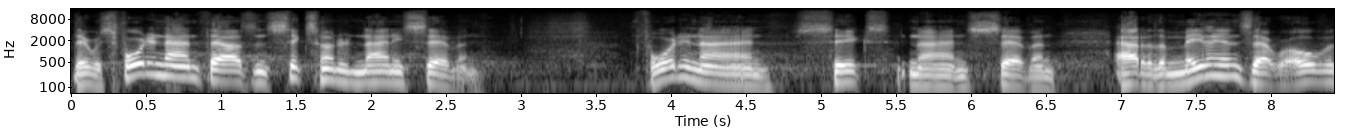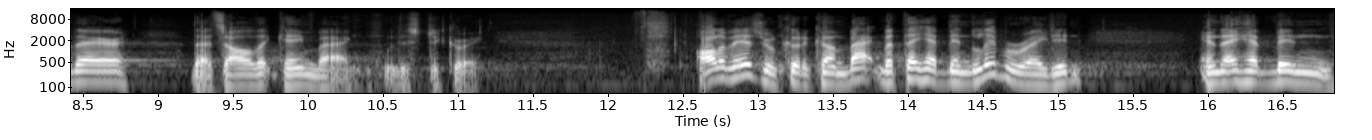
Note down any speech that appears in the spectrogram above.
There was 49,697. 49,697 out of the millions that were over there, that's all that came back with this decree. All of Israel could have come back, but they had been liberated and they have been,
